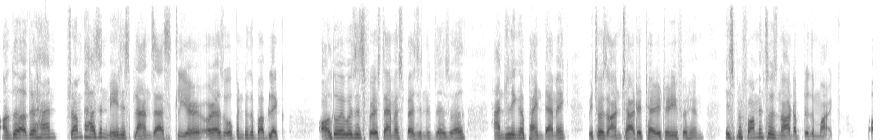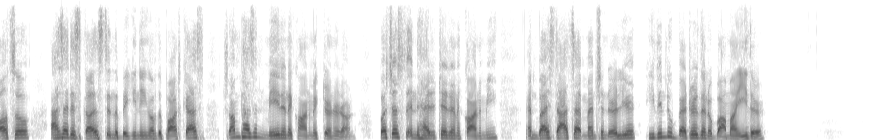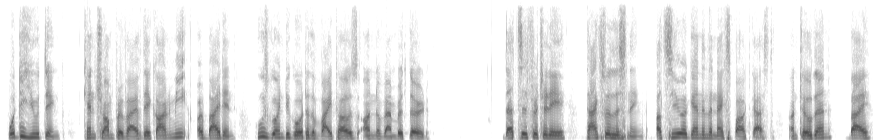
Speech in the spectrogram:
On the other hand, Trump hasn't made his plans as clear or as open to the public. Although it was his first time as president as well, handling a pandemic, which was uncharted territory for him, his performance was not up to the mark. Also, as I discussed in the beginning of the podcast, Trump hasn't made an economic turnaround, but just inherited an economy, and by stats I mentioned earlier, he didn't do better than Obama either. What do you think? Can Trump revive the economy or Biden? Who's going to go to the White House on November 3rd? That's it for today. Thanks for listening. I'll see you again in the next podcast. Until then, bye.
